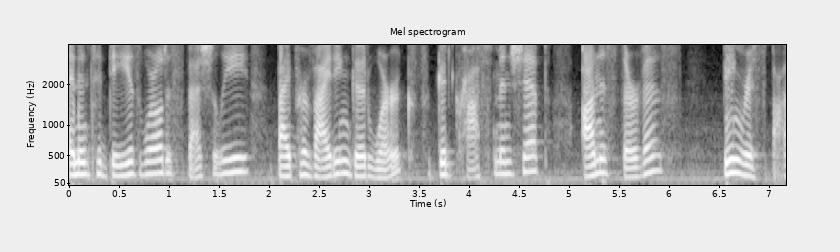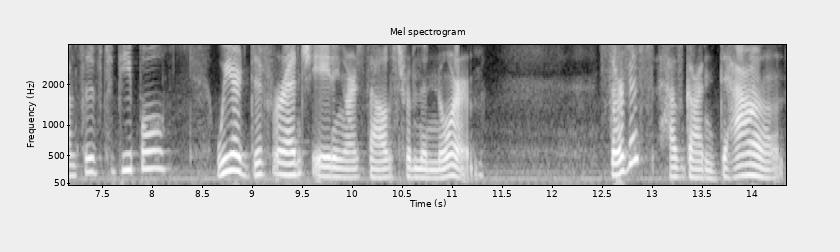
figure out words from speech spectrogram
And in today's world, especially by providing good works, good craftsmanship, honest service, being responsive to people, we are differentiating ourselves from the norm. Service has gone down,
